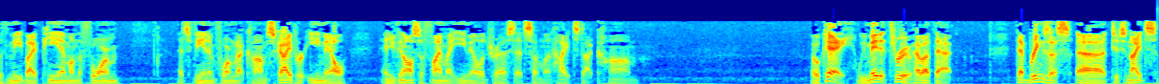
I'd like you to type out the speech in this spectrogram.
with me by PM on the forum. That's vnnforum.com, Skype or email, and you can also find my email address at sunlitheights.com. Okay, we made it through. How about that? That brings us uh, to tonight's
